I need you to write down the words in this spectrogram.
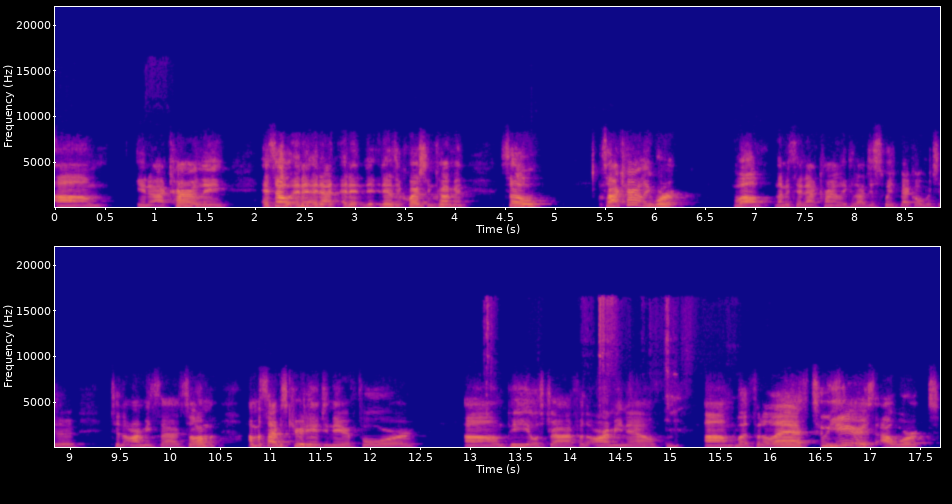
Um, you know, I currently and so and, and, I, and it- there's a question coming. So so I currently work. Well, let me say not currently because I just switched back over to to the Army side. So I'm I'm a cybersecurity engineer for um, PEO STRI for the Army now. Um, but for the last two years, I worked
